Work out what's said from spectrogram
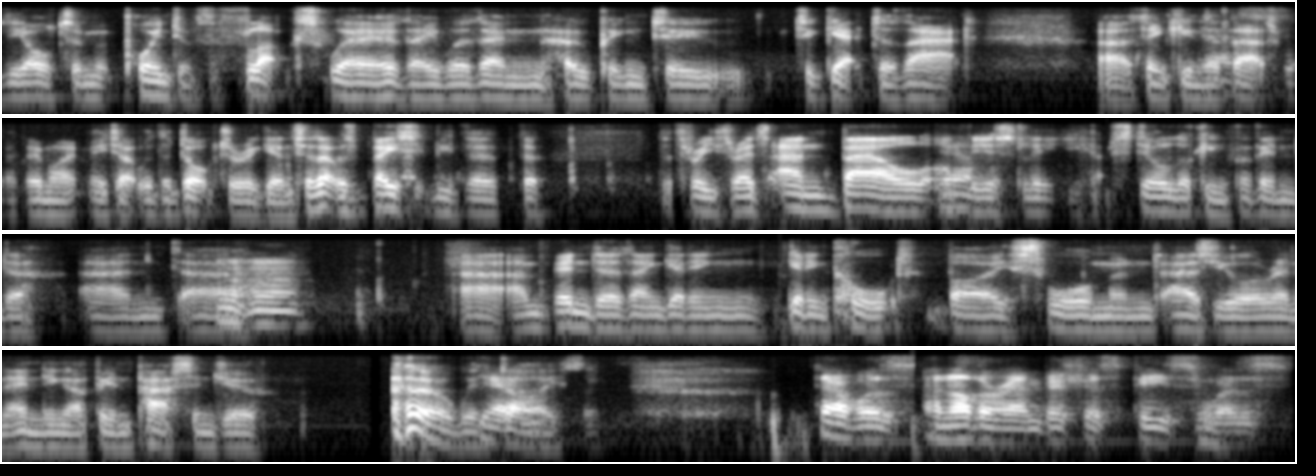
the ultimate point of the flux where they were then hoping to to get to that uh, thinking that that's where they might meet up with the doctor again so that was basically the the, the three threads and bell Yeah. obviously still looking for Vinder and uh, Mhm. uh, and Vinder then getting getting caught by Swarm and Azure and ending up in passenger with Yeah. Di That was another ambitious piece. Was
